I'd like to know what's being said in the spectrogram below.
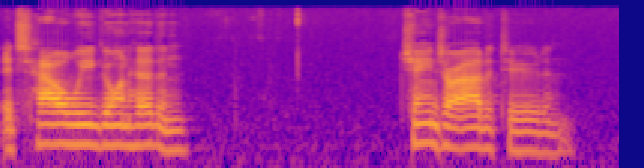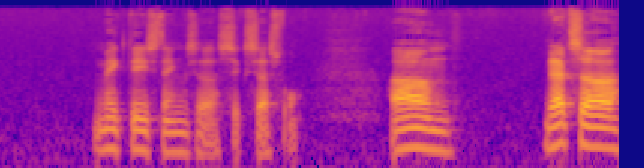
it's how we go ahead and change our attitude and make these things uh, successful. Um, that's uh,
